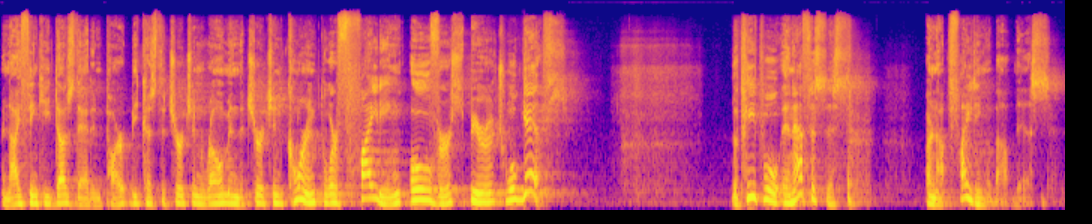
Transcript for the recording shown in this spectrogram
And I think he does that in part because the church in Rome and the church in Corinth were fighting over spiritual gifts. The people in Ephesus are not fighting about this.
